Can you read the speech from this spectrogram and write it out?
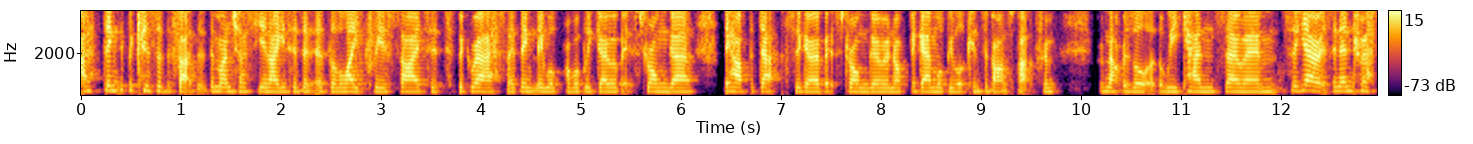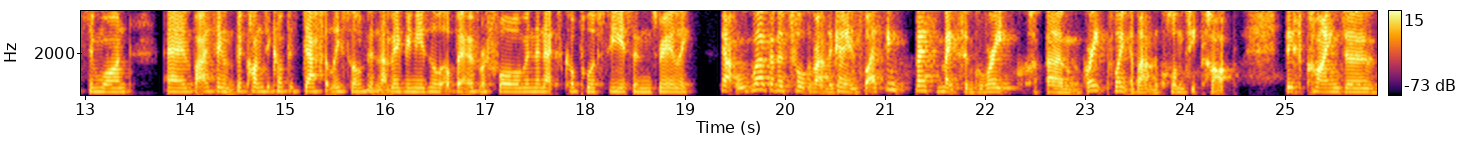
I think because of the fact that the Manchester United are the likeliest side to, to, progress, I think they will probably go a bit stronger. They have the depth to go a bit stronger, and again, we'll be looking to bounce back from from that result at the weekend. So, um, so yeah, it's an interesting one. Um, but I think the Conti Cup is definitely something that maybe needs a little bit of reform in the next couple of seasons, really. Yeah, we were going to talk about the games, but I think Beth makes a great, um, great point about the Conti Cup. This kind of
